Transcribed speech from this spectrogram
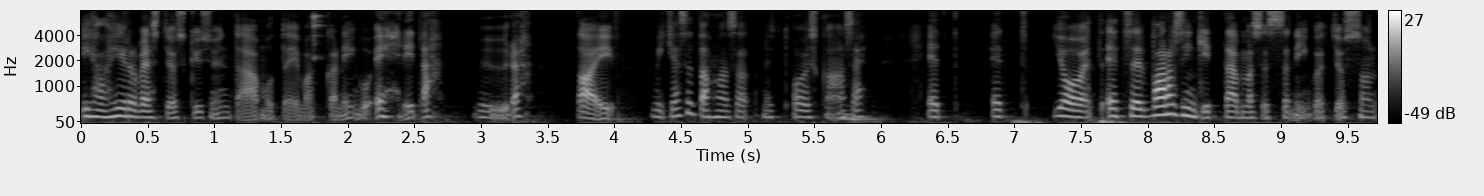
ihan hirveästi olisi kysyntää, mutta ei vaikka niin kuin ehditä myydä. Tai mikä se tahansa nyt oiskaan se. Että et, joo, että et se varsinkin tämmöisessä, niin kuin, että jos on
